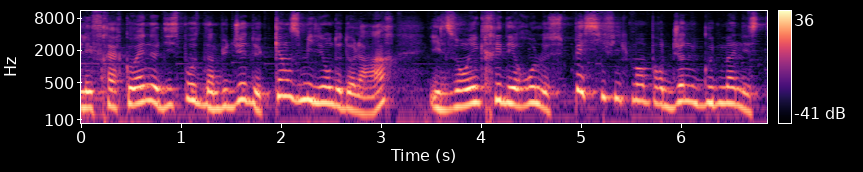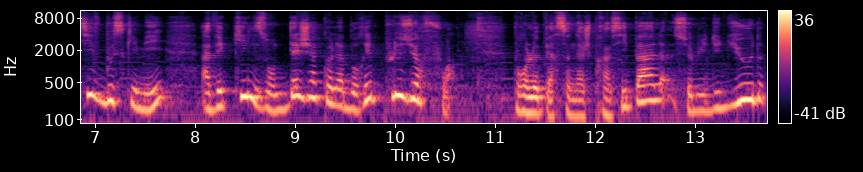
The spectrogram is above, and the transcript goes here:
Les frères Cohen disposent d'un budget de 15 millions de dollars. Ils ont écrit des rôles spécifiquement pour John Goodman et Steve Buscemi, avec qui ils ont déjà collaboré plusieurs fois. Pour le personnage principal, celui du Dude,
